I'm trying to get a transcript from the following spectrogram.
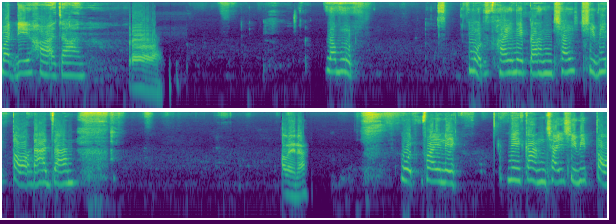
สวัสดีค่ะอาจารย์ก็เราหมด หมดไฟในการใช้ชีวิตต่อนะอาจารย์ อะไรนะ หมดไฟในในการใช้ชีวิตต่อ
